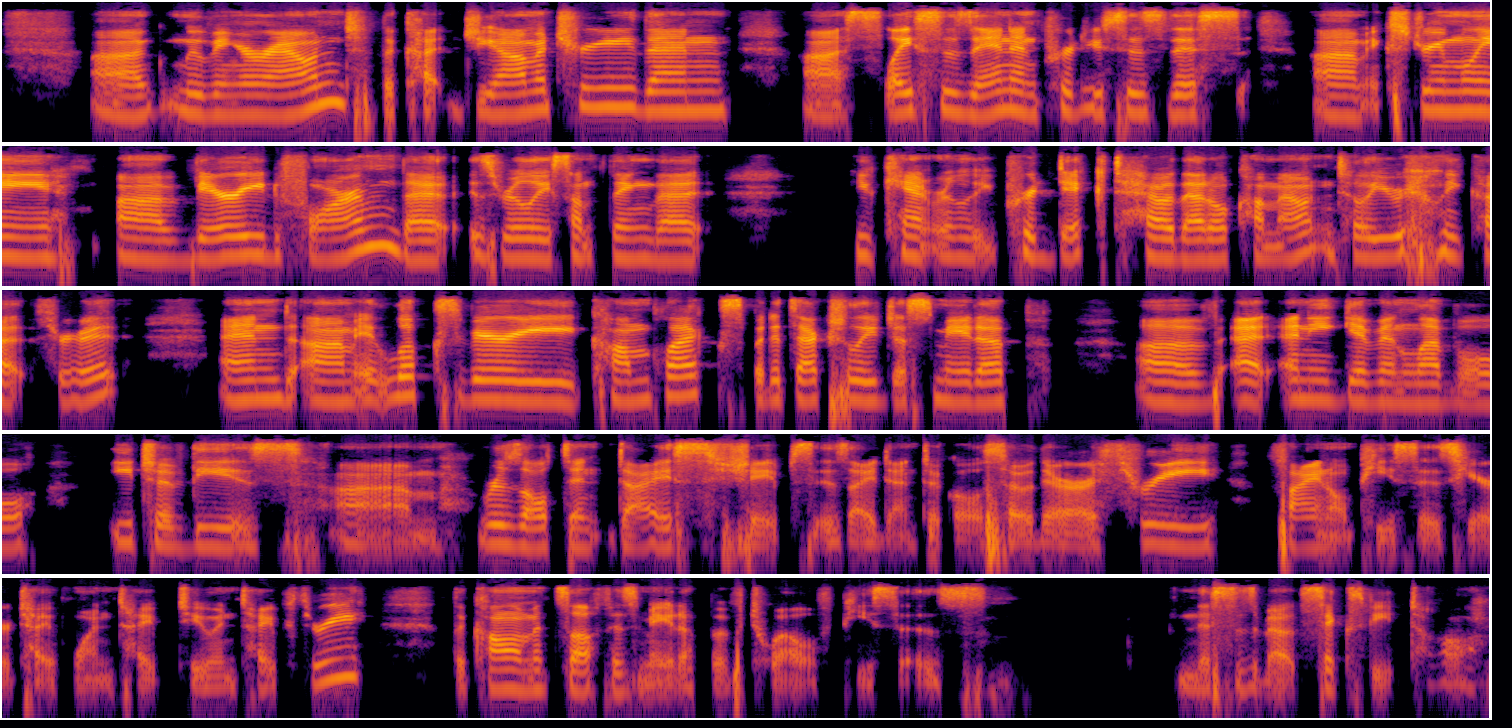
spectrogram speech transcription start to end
uh, moving around. The cut geometry then uh, slices in and produces this um, extremely uh, varied form that is really something that you can't really predict how that'll come out until you really cut through it. And um, it looks very complex, but it's actually just made up of, at any given level, each of these um, resultant dice shapes is identical. So there are three final pieces here, type 1, type 2, and type 3. The column itself is made up of 12 pieces. And this is about 6 feet tall.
